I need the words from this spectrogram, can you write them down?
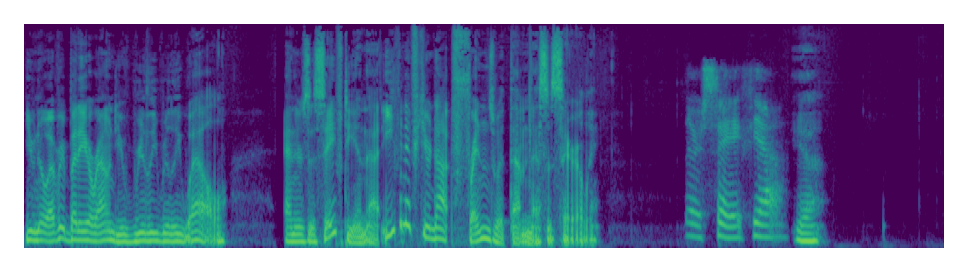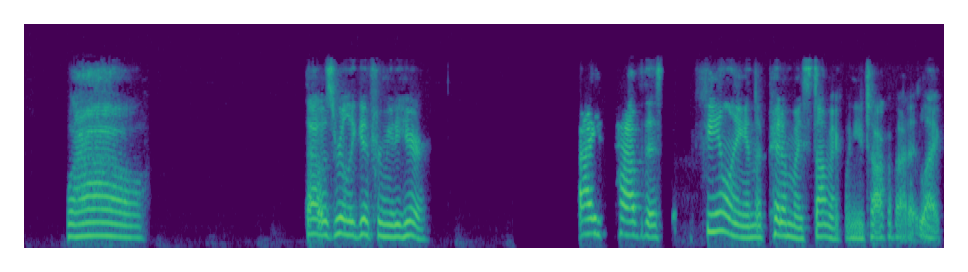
you know everybody around you really, really well. And there's a safety in that, even if you're not friends with them necessarily. They're safe, yeah. Yeah. Wow. That was really good for me to hear. I have this feeling in the pit of my stomach when you talk about it like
